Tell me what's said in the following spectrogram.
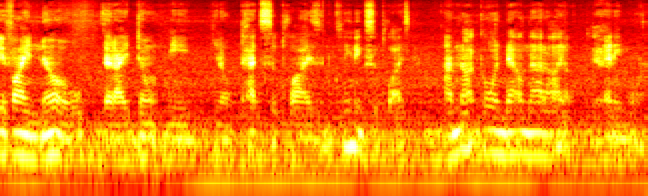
if I know that I don't need, you know, pet supplies and cleaning supplies, I'm not going down that aisle anymore.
